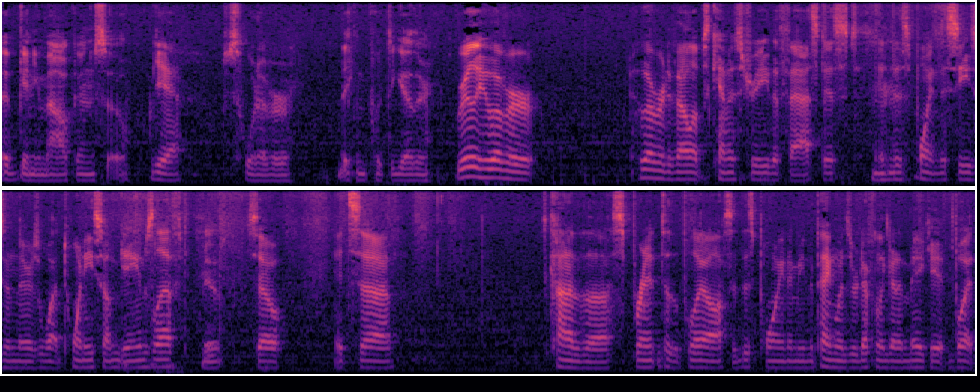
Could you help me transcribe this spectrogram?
Evgeny Malkin, so Yeah, just whatever they can put together. really, whoever whoever develops chemistry the fastest at Mhm. this point in the season. There's what twenty some games left. Yep. So it's uh kind of the sprint to the playoffs at this point. I mean, the Penguins are definitely going to make it, but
